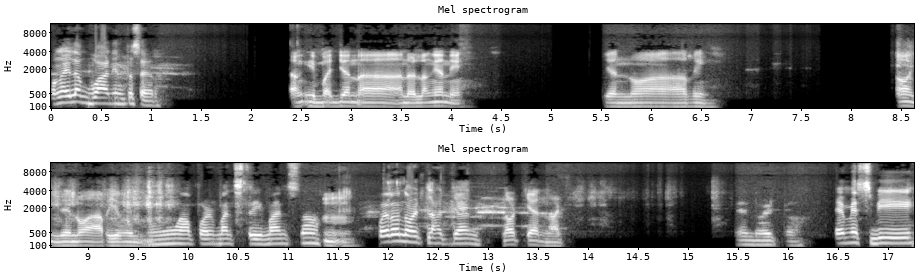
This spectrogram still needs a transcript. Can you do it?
Mga ilang buwanin to, sir? Ang iba dyan, ah, ano lang yan eh. January. Oh, January yung iba. Mga 4 months, 3 months, no? Mm. Pero north lahat yan. North yan, North. Eh, north, to. MSB,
